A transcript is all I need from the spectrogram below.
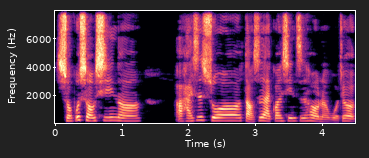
熟不熟悉呢？啊，还是说导师来关心之后呢，我就？”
